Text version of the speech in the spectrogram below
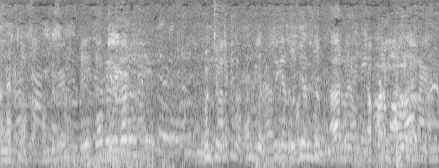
ఉండే మొబైల్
